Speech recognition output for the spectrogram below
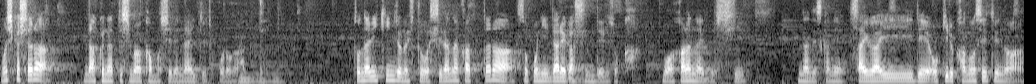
もしかしたらなくなってしまうかもしれないというところがあって。隣近所の人を知らなかったらそこに誰が住んでいるとかもわからないですし何ですかね。災害で起きる可能性というのは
